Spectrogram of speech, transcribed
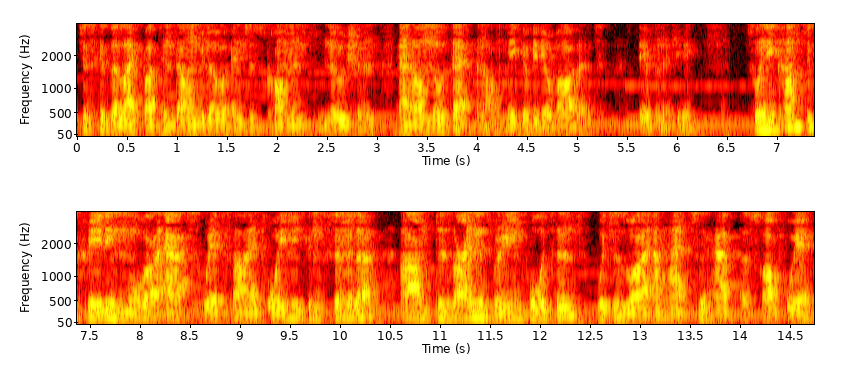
just hit the like button down below and just comment Notion. And I'll note that and I'll make a video about it, definitely. So when it comes to creating mobile apps, websites, or anything similar, um, design is very important, which is why I had to have a software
